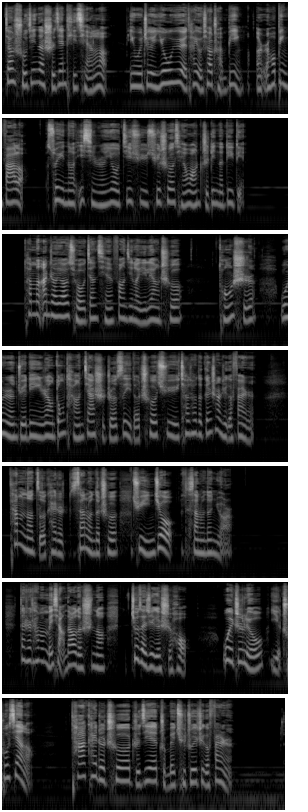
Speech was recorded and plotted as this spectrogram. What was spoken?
交赎金的时间提前了，因为这个优越他有哮喘病，呃，然后病发了，所以呢，一行人又继续驱车前往指定的地点。他们按照要求将钱放进了一辆车，同时温人决定让东堂驾驶着自己的车去悄悄地跟上这个犯人，他们呢则开着三轮的车去营救三轮的女儿。但是他们没想到的是呢，就在这个时候，魏之流也出现了。他开着车直接准备去追这个犯人。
